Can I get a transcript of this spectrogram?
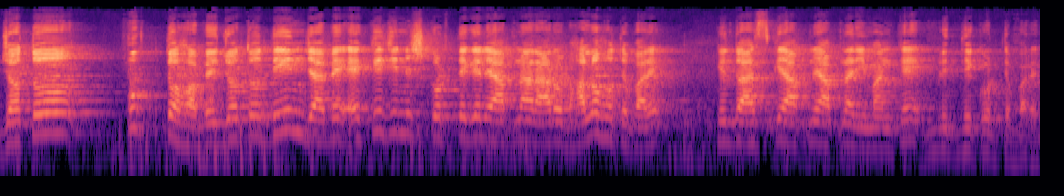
যত পুক্ত হবে, যত দিন যাবে, একই জিনিস করতে গেলে আপনার আরও ভালো হতে পারে। কিন্তু আজকে আপনি আপনার ইমানকে বৃদ্ধি করতে পারেন।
